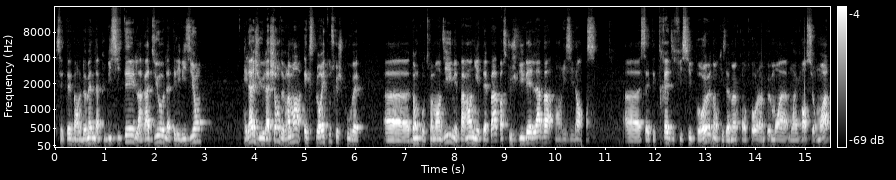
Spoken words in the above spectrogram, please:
C'était dans le domaine de la publicité, de la radio, de la télévision. Et là, j'ai eu la chance de vraiment explorer tout ce que je pouvais. Euh, donc, autrement dit, mes parents n'y étaient pas parce que je vivais là-bas en résidence. Euh, ça a été très difficile pour eux, donc ils avaient un contrôle un peu moins, moins grand sur moi.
